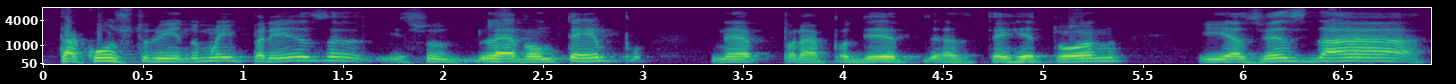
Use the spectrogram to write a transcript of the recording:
está construindo uma empresa, isso leva um tempo né, para poder ter retorno, e às vezes dá,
